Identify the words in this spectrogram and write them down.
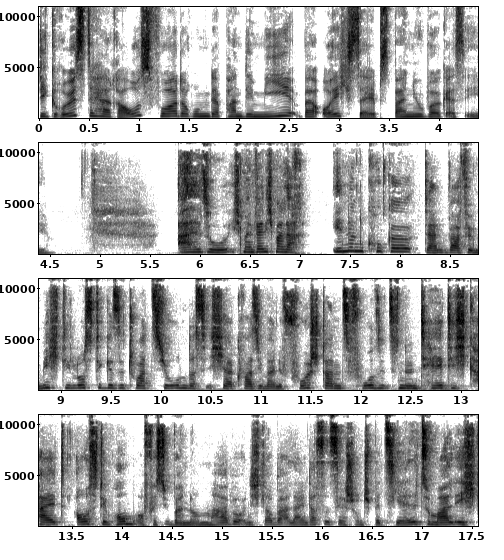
die größte Herausforderung der Pandemie bei euch selbst, bei New Work SE? Also, ich meine, wenn ich mal nach innen gucke, dann war für mich die lustige Situation, dass ich ja quasi meine Vorstandsvorsitzenden-Tätigkeit aus dem Homeoffice übernommen habe. Und ich glaube, allein das ist ja schon speziell, zumal ich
